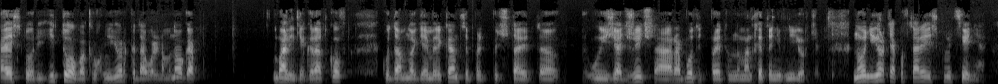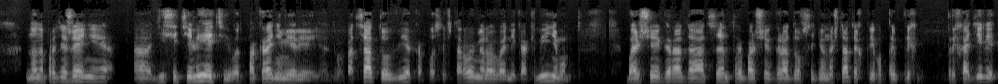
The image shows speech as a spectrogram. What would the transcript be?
история. И то вокруг Нью-Йорка довольно много маленьких городков, куда многие американцы предпочитают э, уезжать жить, а работать при этом на Манхэттене в Нью-Йорке. Но Нью-Йорк, я повторяю, исключение. Но на протяжении десятилетий, вот по крайней мере 20 века, после Второй мировой войны как минимум, большие города, центры больших городов в Соединенных Штатах при, при, при, приходили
